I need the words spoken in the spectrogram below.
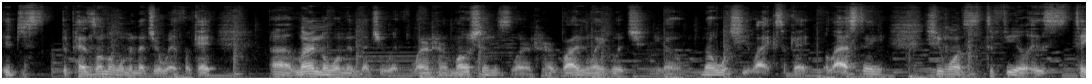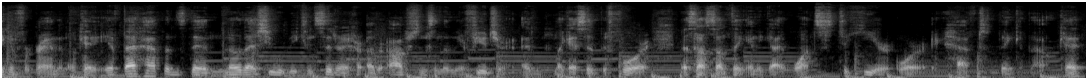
It just depends on the woman that you're with. Okay, uh, learn the woman that you're with, learn her emotions, learn her body language, you know, know what she likes, okay? The last thing she wants to feel is taken for granted, okay? If that happens, then know that she will be considering her other options in the near future. And like I said before, that's not something any guy wants to hear or have to think about, okay?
